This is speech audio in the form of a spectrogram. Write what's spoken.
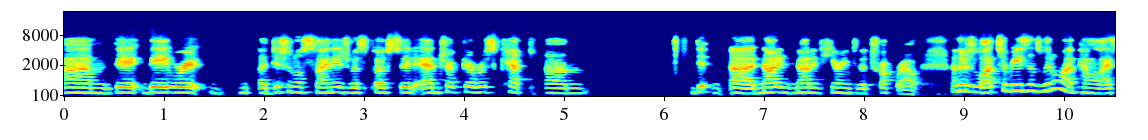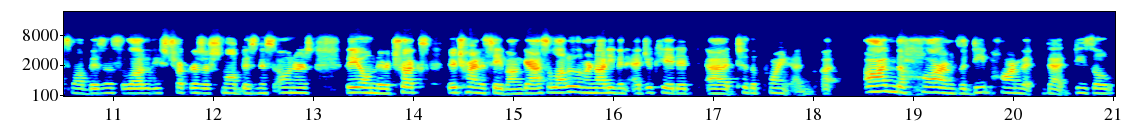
Um, they they were additional signage was posted, and truck drivers kept um, uh, not not adhering to the truck route. And there's lots of reasons. We don't want to penalize small business. A lot of these truckers are small business owners. They own their trucks. They're trying to save on gas. A lot of them are not even educated uh, to the point uh, on the harms, the deep harm that that diesel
